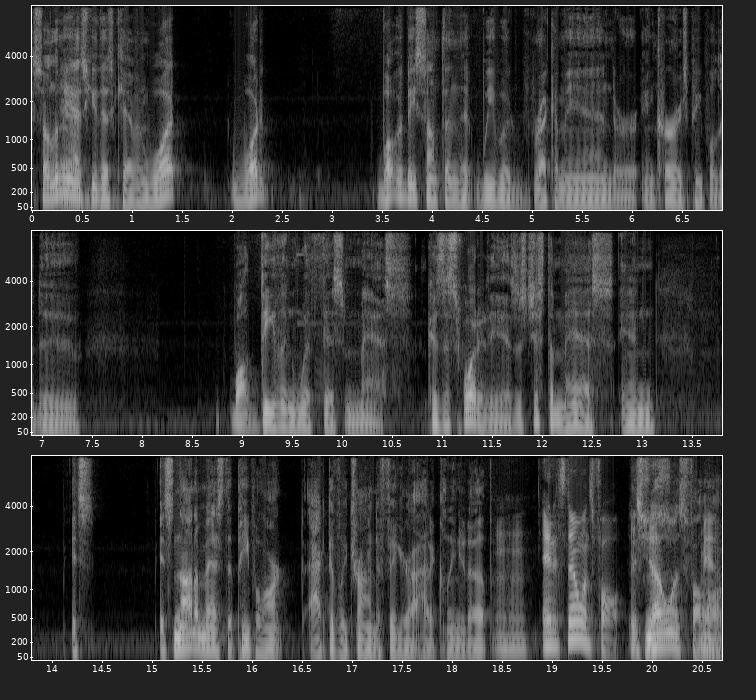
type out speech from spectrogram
So let me ask you this, Kevin. What what what would be something that we would recommend or encourage people to do while dealing with this mess? Because it's what it is. It's just a mess, and it's it's not a mess that people aren't actively trying to figure out how to clean it up. and it's no one's fault It's, no just- one's fault, yeah.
